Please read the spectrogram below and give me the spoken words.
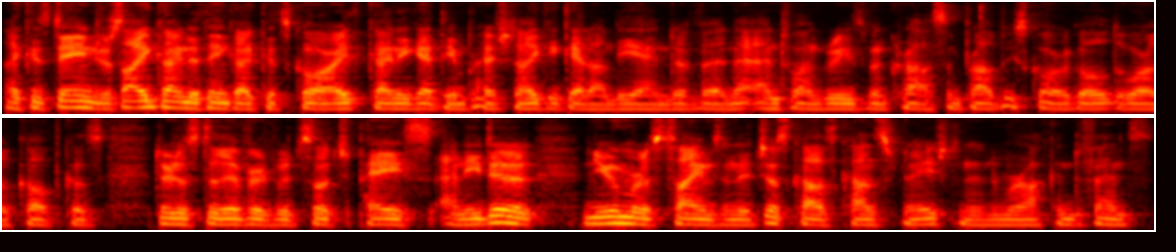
like it's dangerous. I kind of think I could score. I kind of get the impression I could get on the end of an Antoine Griezmann cross and probably score a goal at the World Cup because they're just delivered with such pace. And he did it numerous times, and it just caused consternation in the Moroccan defense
